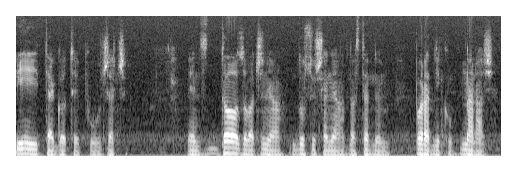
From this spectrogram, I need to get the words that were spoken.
i tego typu rzeczy. Więc do zobaczenia, do usłyszenia w następnym poradniku. Na razie.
